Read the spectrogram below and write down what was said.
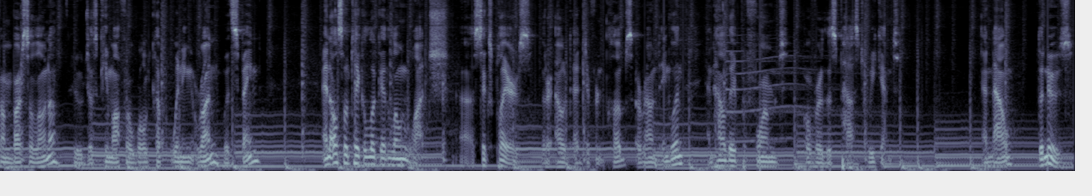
from Barcelona who just came off a World Cup winning run with Spain, and also take a look at Loan Watch, uh, six players that are out at different clubs around England and how they performed over this past weekend. And now, the news.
